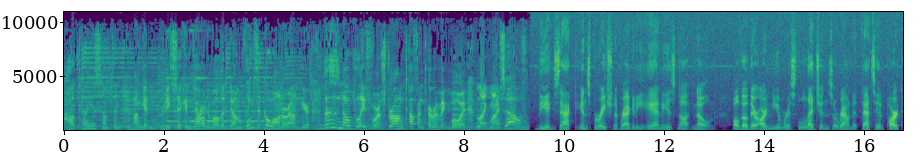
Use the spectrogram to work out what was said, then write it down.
I'll tell you something. I'm getting pretty sick and tired of all the dumb things that go on around here. This is no place for a strong, tough, and terrific boy like myself. The exact inspiration of Raggedy Ann is not known, although there are numerous legends around it. That's in part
